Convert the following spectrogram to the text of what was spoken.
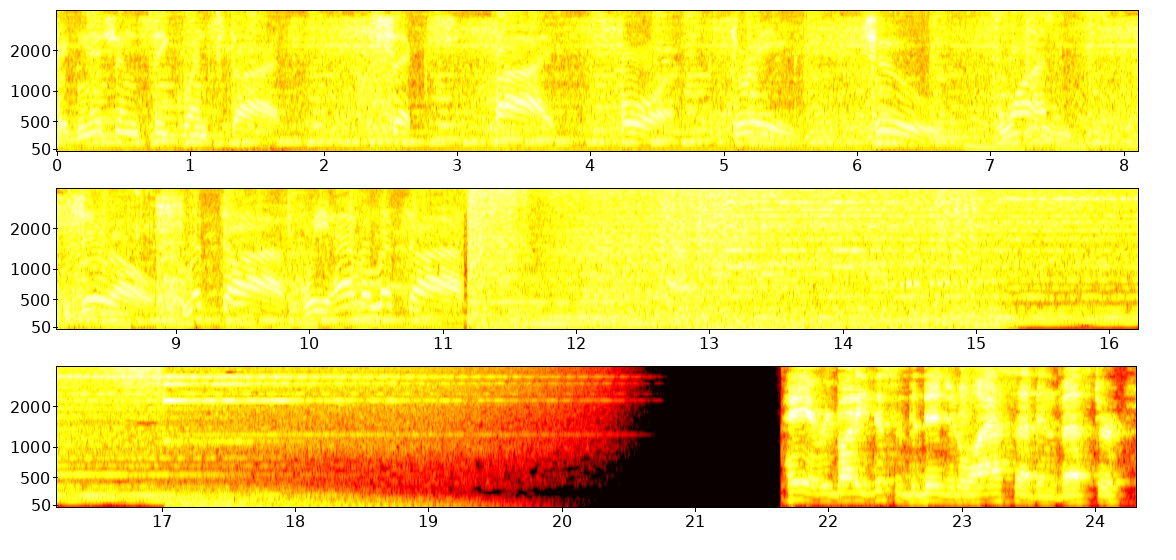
Ignition sequence start. Six, five, four, three, two, one, zero. Liftoff. We have a liftoff. Hey everybody, this is the Digital Asset Investor.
